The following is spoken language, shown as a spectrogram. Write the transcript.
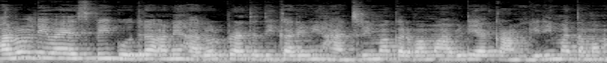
હાલોલ ડીવાયએસપી ગોધરા અને હાલોલ પ્રાંત અધિકારીની હાજરીમાં કરવામાં આવેલી આ કામગીરીમાં તમામ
